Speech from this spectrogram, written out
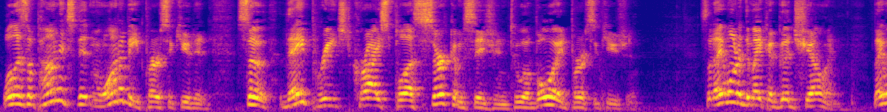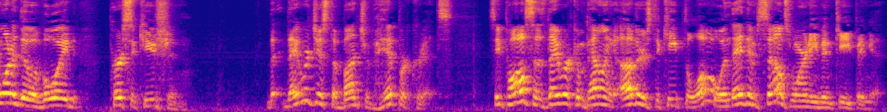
Well, his opponents didn't want to be persecuted, so they preached Christ plus circumcision to avoid persecution. So they wanted to make a good showing. They wanted to avoid persecution. They were just a bunch of hypocrites. See, Paul says they were compelling others to keep the law when they themselves weren't even keeping it.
